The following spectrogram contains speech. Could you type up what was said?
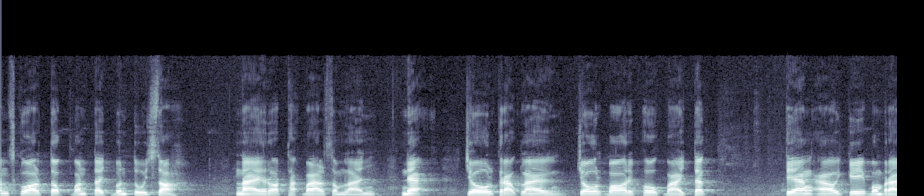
ន់ស្គាល់ຕົកបន្តិចបន្តួចសោះណែរដ្ឋបាលសំឡាញ់អ្នកចូលក្រោកឡើង ចូលបរិភោគបាយទឹក ទាំងឲ្យគេបំរើ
